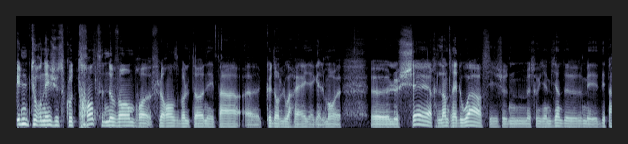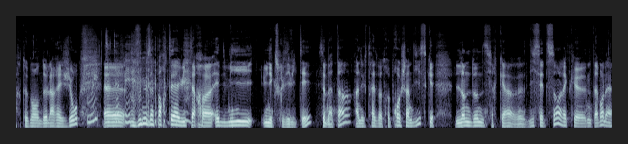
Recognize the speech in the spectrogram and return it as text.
Une tournée jusqu'au 30 novembre, Florence Bolton, et pas euh, que dans le Loiret, il y a également euh, euh, le Cher, l'Indre-et-Loire, si je me souviens bien de mes départements de la région. Oui, tout à fait. Vous nous apportez à 8h30 une exclusivité ce matin, un extrait de votre prochain disque, London circa 1700, avec notamment la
